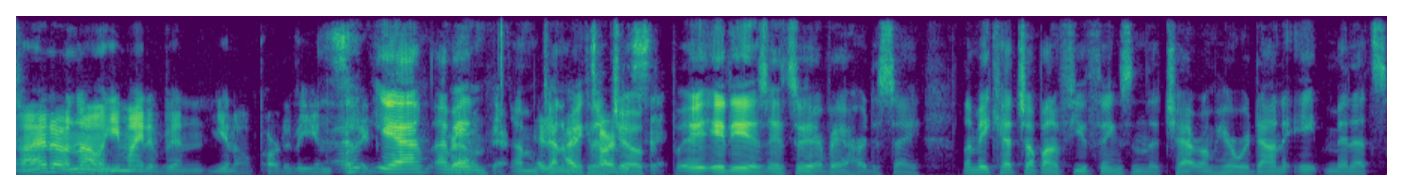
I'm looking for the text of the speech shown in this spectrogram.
I don't know. He might have been, you know, part of the uh, inside. Uh, yeah, I mean, I'm kind of making a joke, but it is. It's very hard to say. Let me catch up on a few things in the chat room here. We're down to eight minutes.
